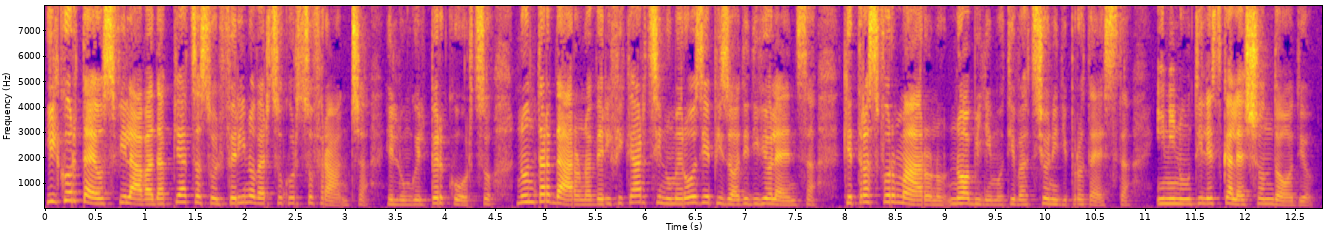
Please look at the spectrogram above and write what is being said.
Il corteo sfilava da Piazza Solferino verso Corso Francia e lungo il percorso non tardarono a verificarsi numerosi episodi di violenza che trasformarono nobili motivazioni di protesta in inutile escalation d'odio.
